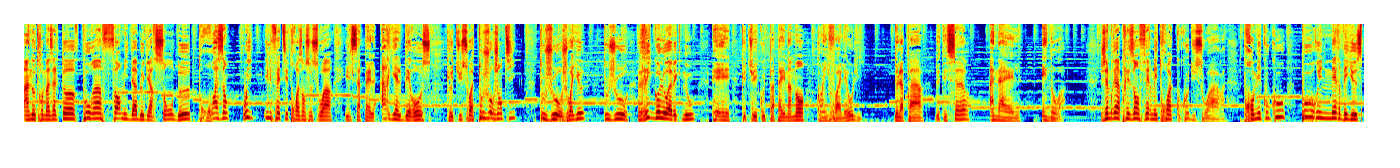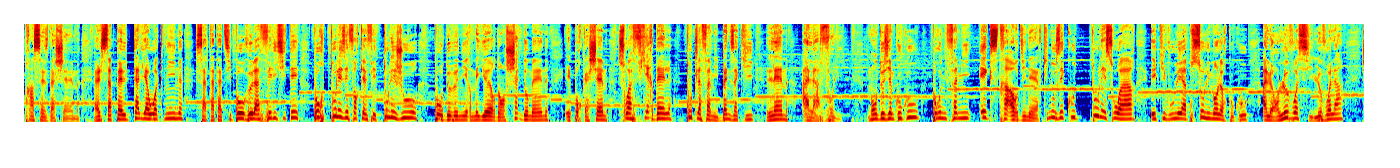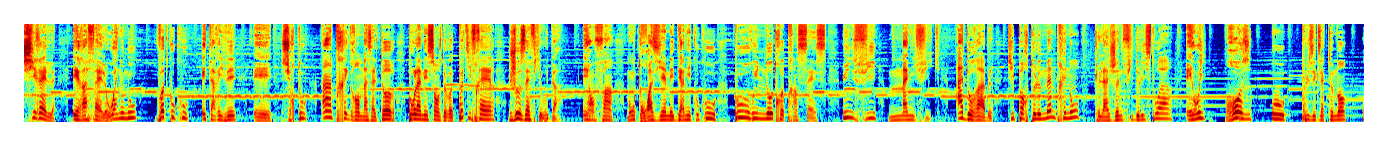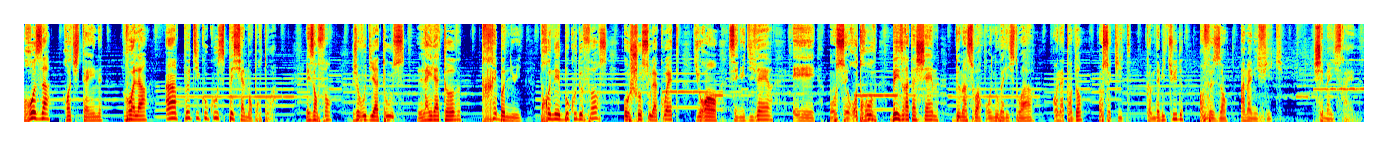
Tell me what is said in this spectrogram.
Un autre Mazaltov pour un formidable garçon de 3 ans. Oui, il fête ses 3 ans ce soir. Il s'appelle Ariel Béros. Que tu sois toujours gentil, toujours joyeux, toujours rigolo avec nous et que tu écoutes papa et maman quand il faut aller au lit. De la part de tes sœurs, Anaël et Noah. J'aimerais à présent faire mes trois coucous du soir. Premier coucou pour une merveilleuse princesse d'Hachem. Elle s'appelle Talia Waknin. Sa tata Tipo veut la féliciter pour tous les efforts qu'elle fait tous les jours pour devenir meilleure dans chaque domaine et pour qu'Hachem soit fier d'elle toute la famille Benzaki l'aime à la folie. Mon deuxième coucou pour une famille extraordinaire qui nous écoute tous les soirs et qui voulait absolument leur coucou. Alors le voici, le voilà, Chirel et Raphaël Wanounou, votre coucou est arrivé et surtout un très grand Mazal Tov pour la naissance de votre petit frère Joseph Yehuda. Et enfin, mon troisième et dernier coucou pour une autre princesse, une fille magnifique, adorable, qui porte le même prénom que la jeune fille de l'histoire. Et oui, Rose, ou plus exactement Rosa Rothstein. Voilà un petit coucou spécialement pour toi. Les enfants, je vous dis à tous, Laila Tov, très bonne nuit. Prenez beaucoup de force au chaud sous la couette durant ces nuits d'hiver et on se retrouve Bezrat Hashem demain soir pour une nouvelle histoire. En attendant, on se quitte comme d'habitude en faisant un magnifique schéma Israël.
